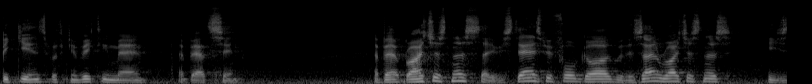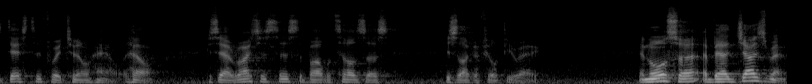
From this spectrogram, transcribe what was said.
begins with convicting man about sin, about righteousness, that if he stands before God with his own righteousness, he's destined for eternal hell. Because our righteousness, the Bible tells us, is like a filthy rag. And also about judgment.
